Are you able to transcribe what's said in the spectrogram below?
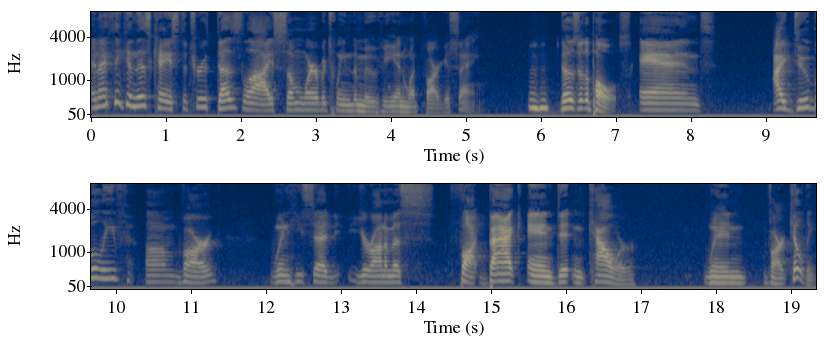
And I think in this case, the truth does lie somewhere between the movie and what Varg is saying. hmm Those are the polls. And I do believe um, Varg when he said Euronymous fought back and didn't cower when Varg killed him.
